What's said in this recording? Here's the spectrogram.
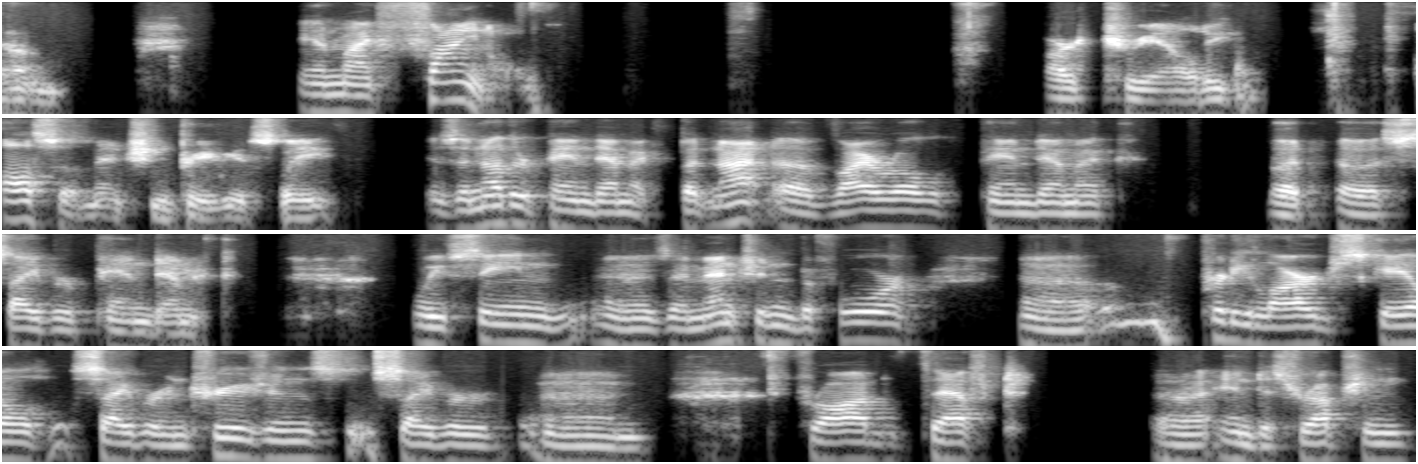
Um, and my final harsh reality, also mentioned previously, is another pandemic, but not a viral pandemic, but a cyber pandemic. We've seen, as I mentioned before, uh, pretty large scale cyber intrusions, cyber um, fraud, theft, uh, and disruption.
